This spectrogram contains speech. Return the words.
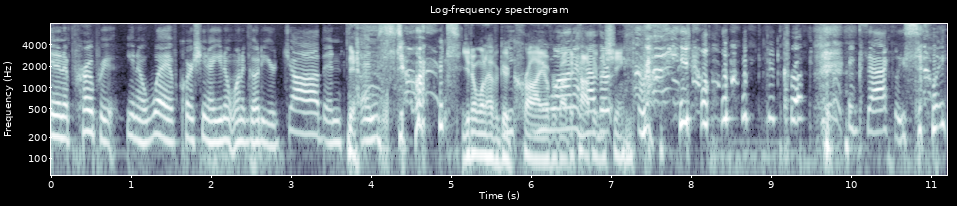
in an appropriate, you know, way, of course, you know, you don't want to go to your job and Yeah. and start You don't want to have a good You- cry you over by the copy machine. right. You don't want to have a good cry. exactly. So I,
